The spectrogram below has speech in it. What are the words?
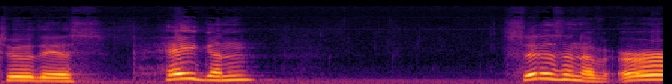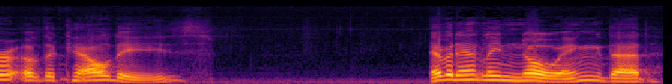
to this pagan citizen of Ur of the Chaldees, evidently knowing that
